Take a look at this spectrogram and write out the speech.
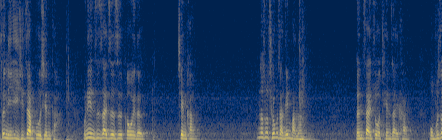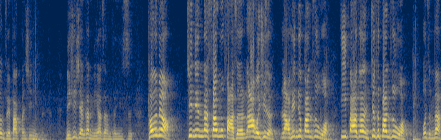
所以你与其这样，不如先打。我念之在这是各位的健康。那时候全部涨停板呢，人在做天在看，我不是用嘴巴关心你们的。你去想想看，你要怎样分析师？投了没有？今天那三五法则拉回去的，老天就帮助我，一八赚就是帮助我，我怎么办？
